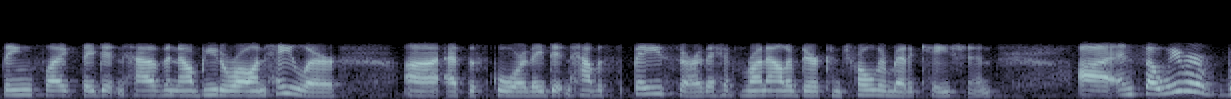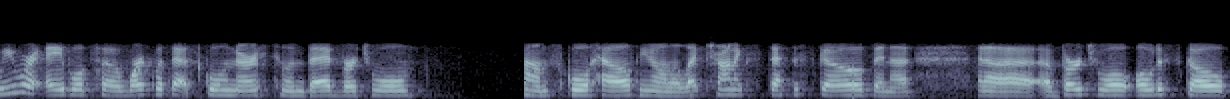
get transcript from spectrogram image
things like they didn't have an albuterol inhaler uh, at the school, or they didn't have a spacer, they had run out of their controller medication. Uh, and so we were we were able to work with that school nurse to embed virtual um, school health, you know, an electronic stethoscope and a, a, a virtual otoscope,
